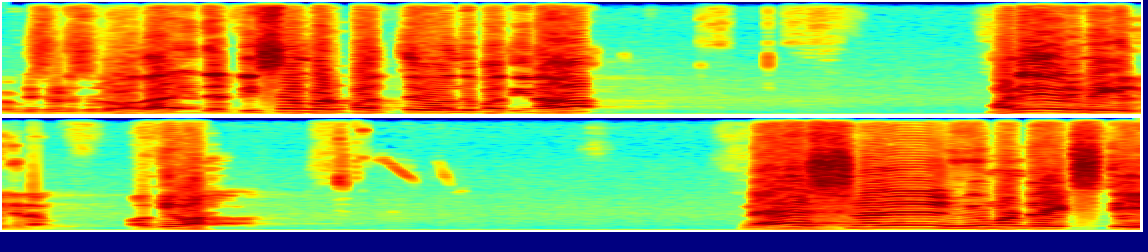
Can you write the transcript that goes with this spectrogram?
அப்படி சொல்லி சொல்லுவாங்க. இந்த டிசம்பர் பத்து வந்து பாத்தீங்கன்னா மனித உரிமைகள் தினம். ஓகேவா நேஷனல் ஹியூமன் ரைட்ஸ் டே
